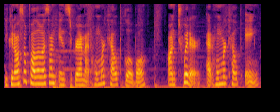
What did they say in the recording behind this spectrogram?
You can also follow us on Instagram at Homework Help Global, on Twitter at Homework Help Inc.,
